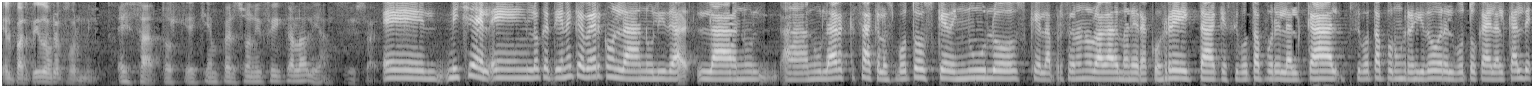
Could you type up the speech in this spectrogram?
el Partido Reformista. Exacto, que es quien personifica la alianza. Exacto. Eh, Michelle, en lo que tiene que ver con la nulidad, la anul- anular, o sea, que los votos queden nulos, que la persona no lo haga de manera correcta, que si vota por el alcalde, si vota por un regidor, el voto cae al alcalde.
